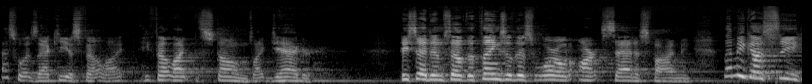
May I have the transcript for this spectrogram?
That's what Zacchaeus felt like. He felt like the stones, like Jagger. He said to himself, The things of this world aren't satisfying me. Let me go see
